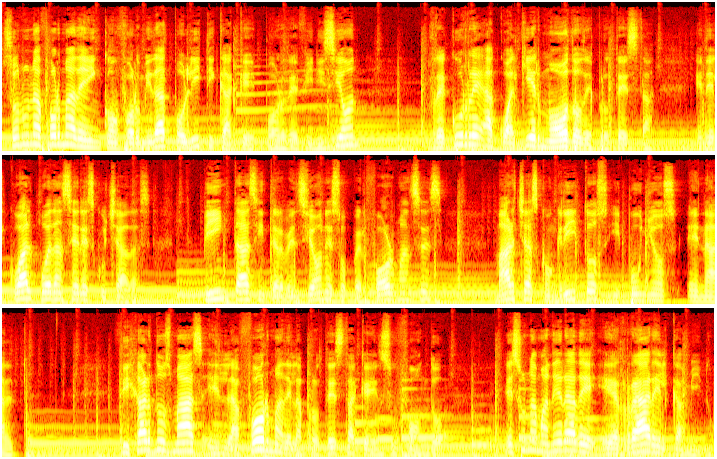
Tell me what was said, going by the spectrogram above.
son una forma de inconformidad política que, por definición, recurre a cualquier modo de protesta en el cual puedan ser escuchadas, pintas, intervenciones o performances, marchas con gritos y puños en alto. Fijarnos más en la forma de la protesta que en su fondo es una manera de errar el camino.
